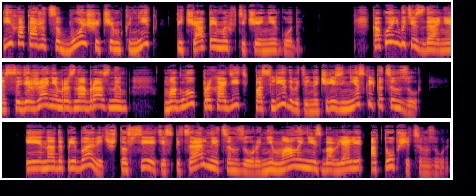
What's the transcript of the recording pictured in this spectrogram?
их окажется больше, чем книг, печатаемых в течение года. Какое-нибудь издание с содержанием разнообразным могло проходить последовательно через несколько цензур. И надо прибавить, что все эти специальные цензуры немало не избавляли от общей цензуры.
